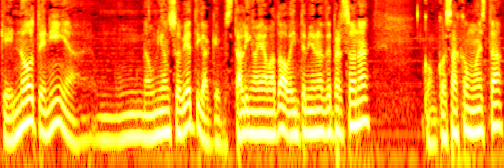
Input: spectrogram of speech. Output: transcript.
que no tenía un- una Unión Soviética, que Stalin había matado a 20 millones de personas, con cosas como esta,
